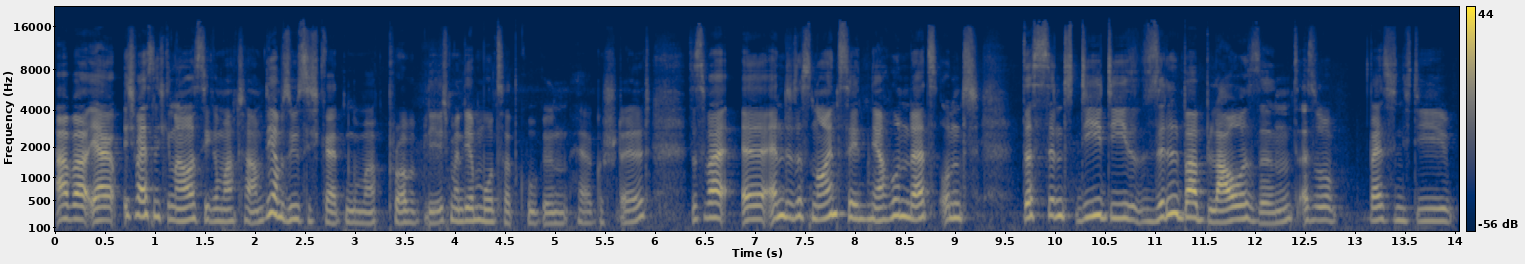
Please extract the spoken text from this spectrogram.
Aber ja, ich weiß nicht genau, was die gemacht haben. Die haben Süßigkeiten gemacht, probably. Ich meine, die haben Mozartkugeln hergestellt. Das war äh, Ende des 19. Jahrhunderts und das sind die, die silberblau sind. Also, weiß ich nicht, die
